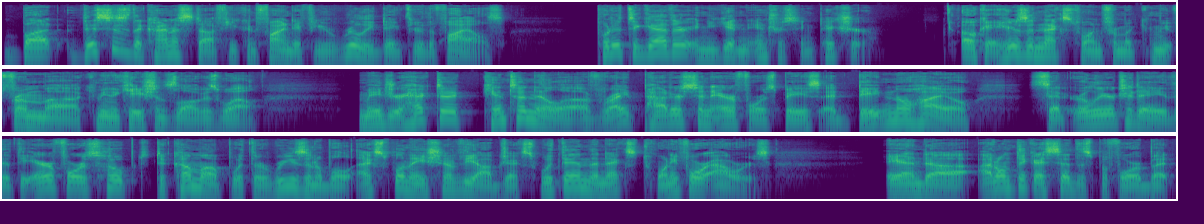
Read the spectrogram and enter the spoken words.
But this is the kind of stuff you can find if you really dig through the files. Put it together and you get an interesting picture. Okay, here's the next one from a commu- from a communications log as well. Major Hector Quintanilla of Wright Patterson Air Force Base at Dayton, Ohio, said earlier today that the Air Force hoped to come up with a reasonable explanation of the objects within the next 24 hours. And uh, I don't think I said this before, but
